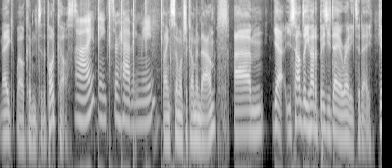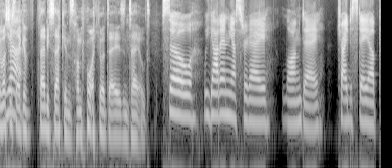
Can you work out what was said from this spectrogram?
Meg, welcome to the podcast. Hi, thanks for having me. Thanks so much for coming down. Um, yeah, you sound like you had a busy day already today. Give us just like a 30 seconds on what your day is entailed. So we got in yesterday, long day. Tried to stay up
